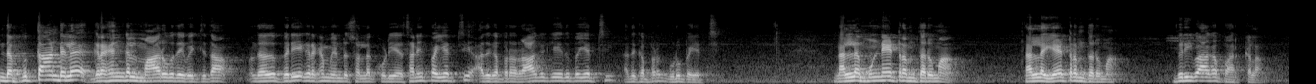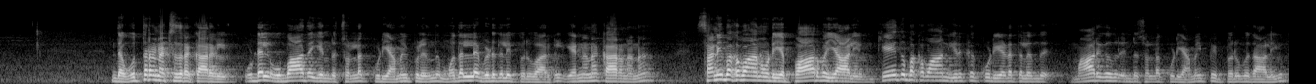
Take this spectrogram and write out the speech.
இந்த புத்தாண்டில் கிரகங்கள் மாறுவதை வச்சு தான் அதாவது பெரிய கிரகம் என்று சொல்லக்கூடிய சனி பயிற்சி அதுக்கப்புறம் ராகுகேது பயிற்சி அதுக்கப்புறம் குரு பயிற்சி. நல்ல முன்னேற்றம் தருமா? நல்ல ஏற்றம் தருமா? விரிவாக பார்க்கலாம். இந்த உத்தர நட்சத்திரக்காரர்கள் உடல் உபாதை என்று சொல்லக்கூடிய அமைப்பிலிருந்து முதல்ல விடுதலை பெறுவார்கள். என்னென்ன காரணம்னா சனி பகவானுடைய பார்வையாலையும் கேது பகவான் இருக்கக்கூடிய இடத்திலிருந்து மாறுகிறது என்று சொல்லக்கூடிய அமைப்பை பெறுவதாலையும்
